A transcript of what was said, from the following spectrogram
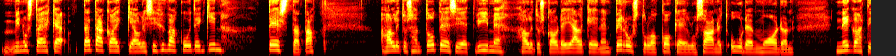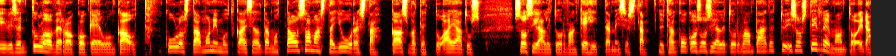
Minusta ehkä tätä kaikkea olisi hyvä kuitenkin testata. Hallitushan totesi, että viime hallituskauden jälkeinen perustulokokeilu saa nyt uuden muodon negatiivisen tuloverokokeilun kautta. Kuulostaa monimutkaiselta, mutta on samasta juuresta kasvatettu ajatus sosiaaliturvan kehittämisestä. Nythän koko sosiaaliturva on päätetty isosti remontoida.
